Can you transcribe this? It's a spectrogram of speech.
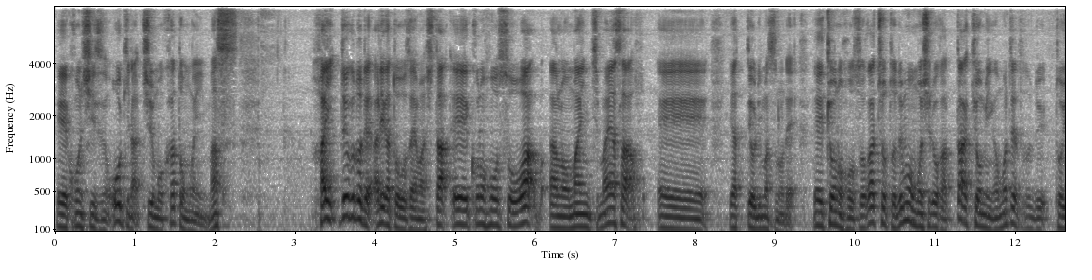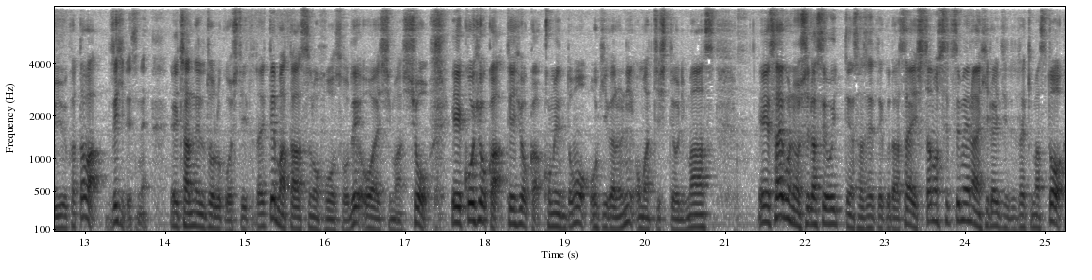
えー、今シーズン大きな注目かと思います。はい。ということで、ありがとうございました。えー、この放送は、あの、毎日毎朝、えー、やっておりますので、えー、今日の放送がちょっとでも面白かった、興味が持てたという方は、ぜひですね、えチャンネル登録をしていただいて、また明日の放送でお会いしましょう。え高評価、低評価、コメントもお気軽にお待ちしております。え、最後にお知らせを1点させてください。下の説明欄開いていただきますと、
